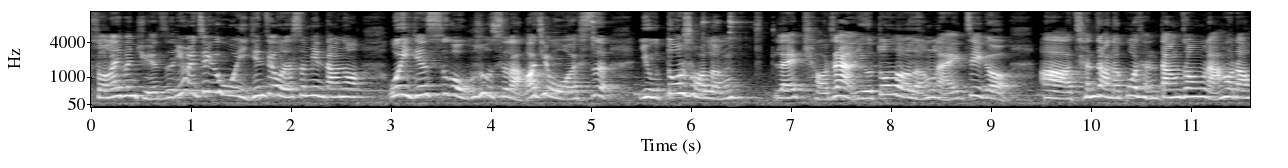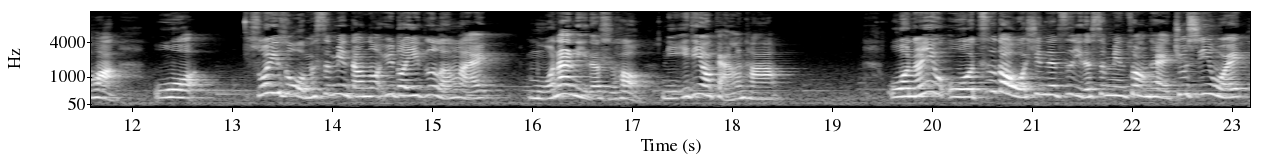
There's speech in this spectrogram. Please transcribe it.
少了一份觉知，因为这个我已经在我的生命当中，我已经试过无数次了，而且我是有多少人来挑战，有多少人来这个啊成长的过程当中，然后的话，我所以说我们生命当中遇到一个人来磨难你的时候，你一定要感恩他。我能有我知道我现在自己的生命状态，就是因为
